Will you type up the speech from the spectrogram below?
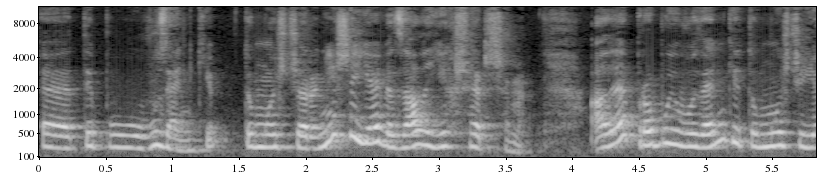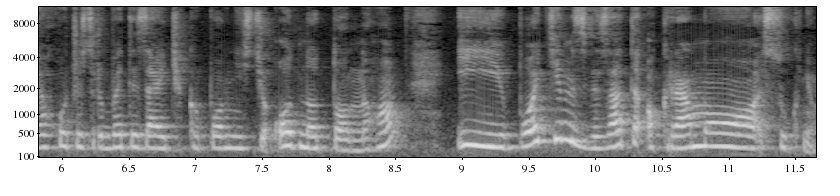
е, типу вузенькі, тому що раніше я в'язала їх ширшими. Але пробую вузенькі, тому що я хочу зробити зайчика повністю однотонного і потім зв'язати окремо сукню.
